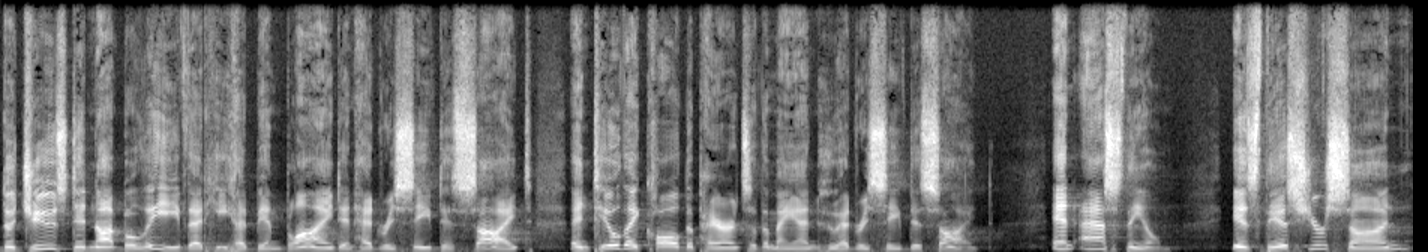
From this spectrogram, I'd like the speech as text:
The Jews did not believe that he had been blind and had received his sight until they called the parents of the man who had received his sight and asked them, Is this your son?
